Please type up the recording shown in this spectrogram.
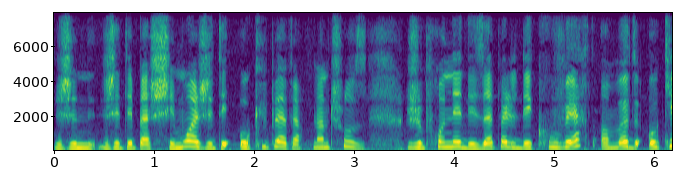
Je n'étais pas chez moi, j'étais occupée à faire plein de choses. Je prenais des appels découvertes en mode ok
